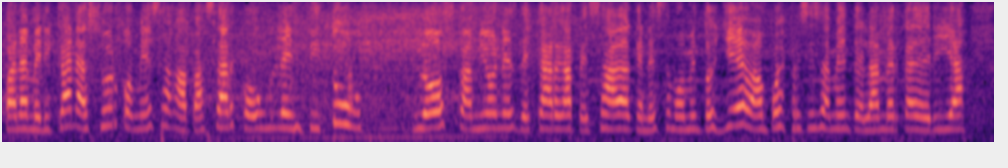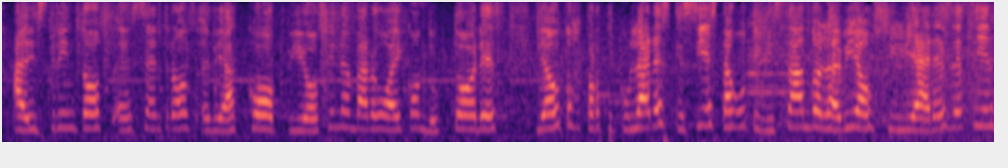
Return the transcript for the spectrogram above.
Panamericana Sur, comienzan a pasar con lentitud los camiones de carga pesada que en este momento llevan pues precisamente la mercadería a distintos eh, centros de acopio. Sin embargo, hay conductores de autos particulares que sí están utilizando la vía auxiliar. Es decir,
